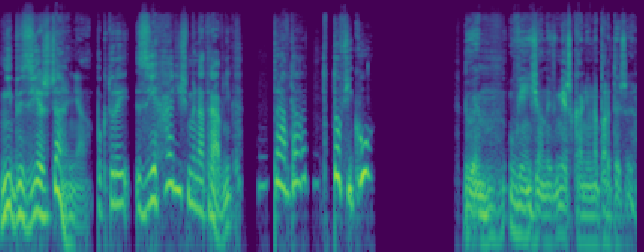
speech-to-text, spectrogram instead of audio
niby zjeżdżalnia, po której zjechaliśmy na trawnik. Prawda, Tofiku? Byłem uwięziony w mieszkaniu na parterze,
